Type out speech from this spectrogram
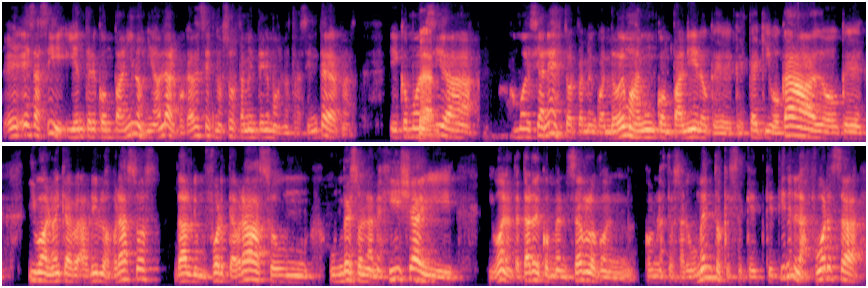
es así, y entre compañeros ni hablar, porque a veces nosotros también tenemos nuestras internas. Y como decía, como decía Néstor también, cuando vemos algún compañero que, está equivocado, que, y bueno, hay que abrir los brazos, darle un fuerte abrazo, un, beso en la mejilla y, bueno, tratar de convencerlo con, nuestros argumentos que, que, tienen la fuerza,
